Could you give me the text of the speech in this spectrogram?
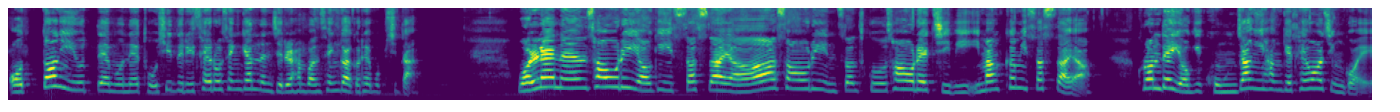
어떤 이유 때문에 도시들이 새로 생겼는지를 한번 생각을 해봅시다. 원래는 서울이 여기 있었어요. 서울이 있었고 서울에 집이 이만큼 있었어요. 그런데 여기 공장이 한 개 세워진 거예요.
